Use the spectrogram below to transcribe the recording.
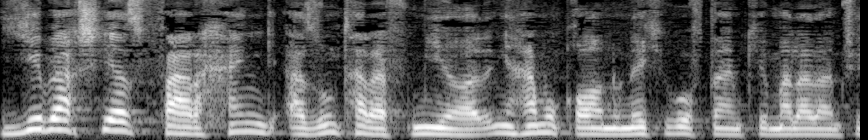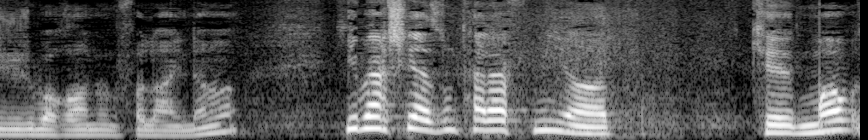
یه بخشی از فرهنگ از اون طرف میاد. این همون قانونه که گفتم که ملدم چجوری با قانون فلاینا یه بخشی از اون طرف میاد. که ما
